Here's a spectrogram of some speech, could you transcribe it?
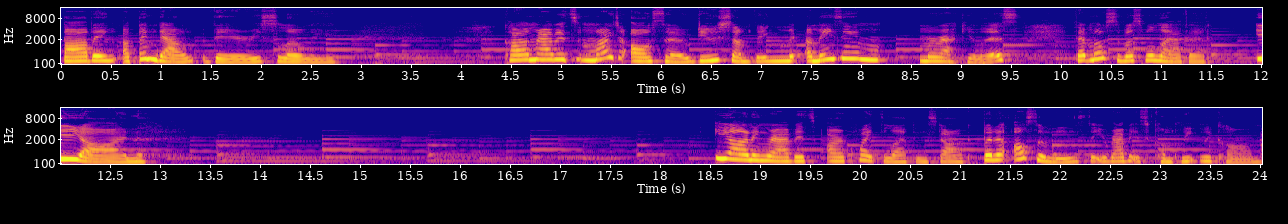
bobbing up and down very slowly. Calm rabbits might also do something amazing and miraculous that most of us will laugh at. Eon. Yawning rabbits are quite the laughing stock, but it also means that your rabbit is completely calm.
